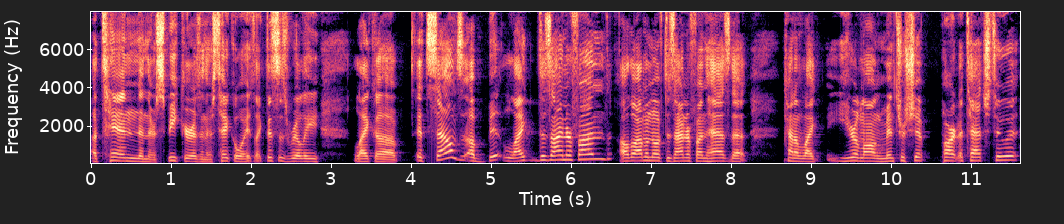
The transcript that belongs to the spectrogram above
attend and there's speakers and there's takeaways. Like this is really like a, it sounds a bit like Designer Fund, although I don't know if Designer Fund has that kind of like year long mentorship part attached to it.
